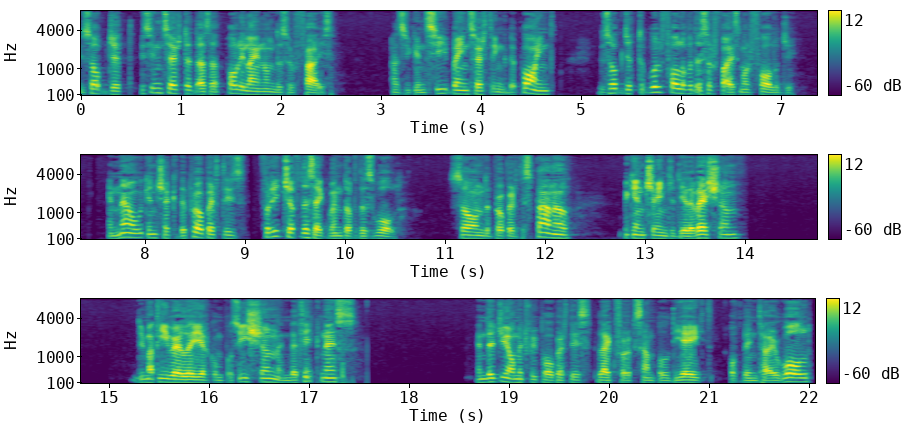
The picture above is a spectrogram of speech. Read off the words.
This object is inserted as a polyline on the surface. As you can see by inserting the point, this object will follow the surface morphology. And now we can check the properties for each of the segment of this wall. So on the properties panel, we can change the elevation, the material layer composition and the thickness, and the geometry properties, like for example the height of the entire wall,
